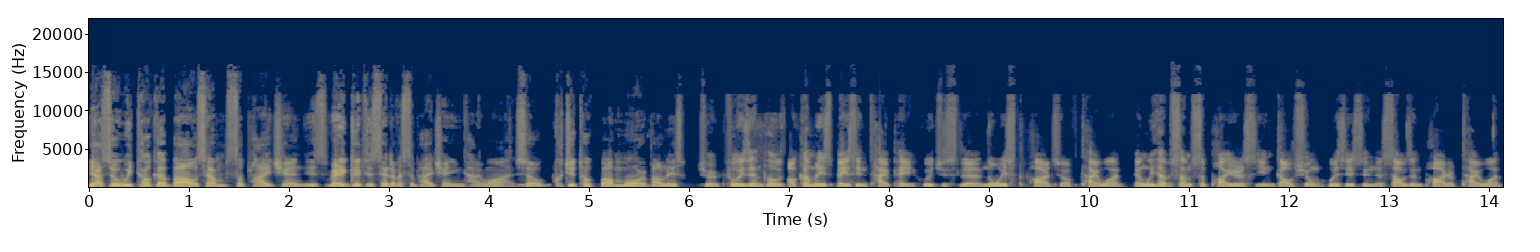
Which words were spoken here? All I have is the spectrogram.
Yeah, so we talk about some supply chain. It's very good to set up a supply chain in Taiwan. So mm. could you talk about more about this? Sure. For example, our company is based in Taipei, which is the northest part of Taiwan. And we have some suppliers in Kaohsiung, which is in the southern part of Taiwan.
